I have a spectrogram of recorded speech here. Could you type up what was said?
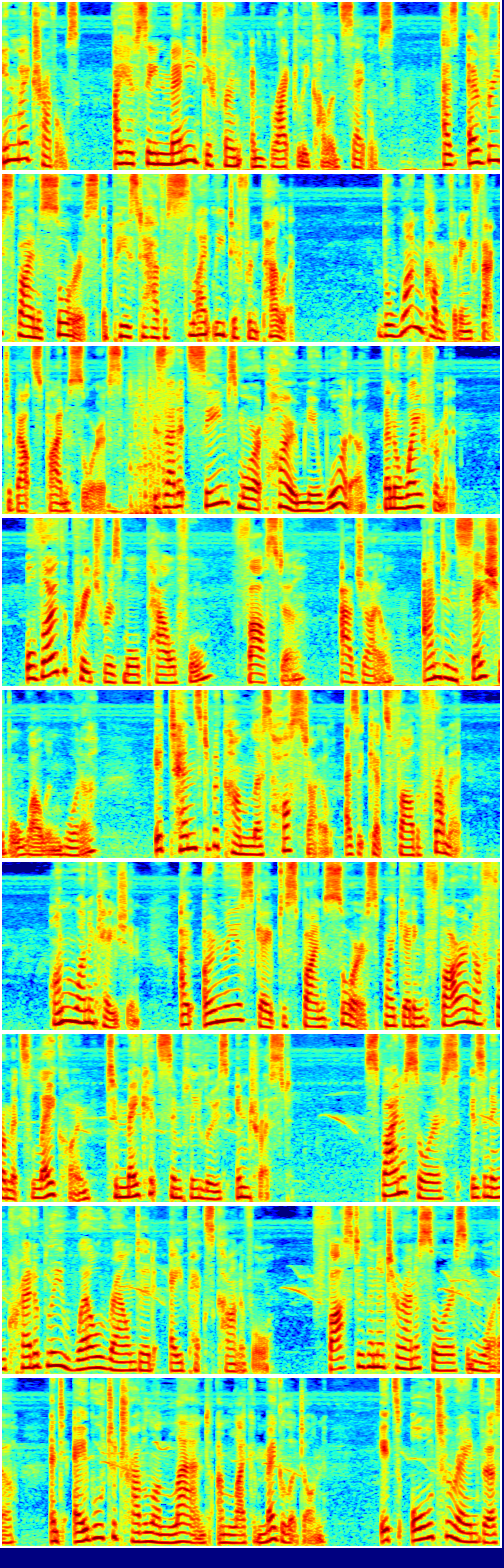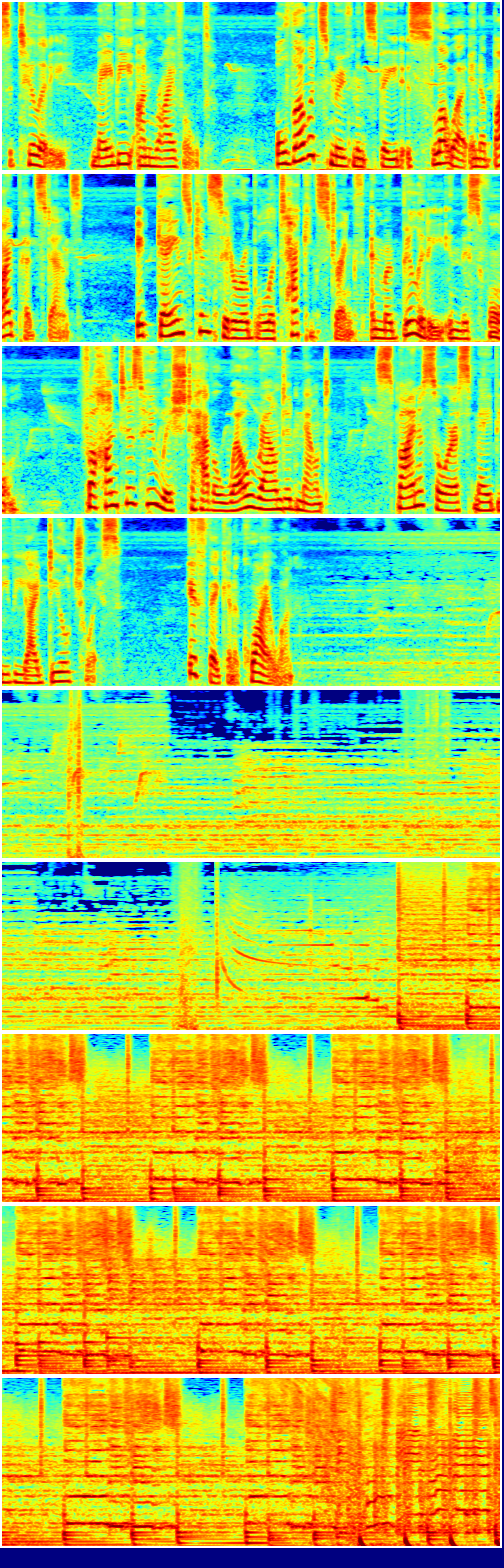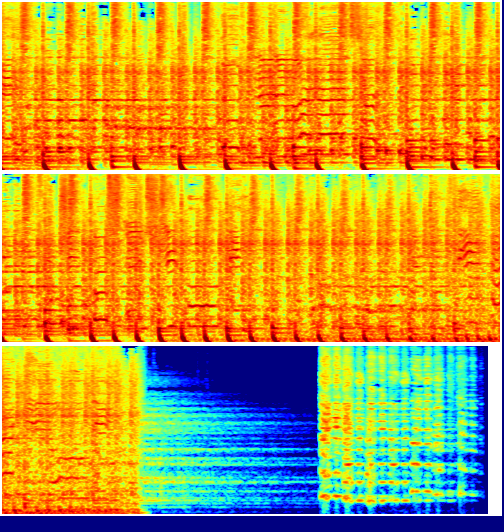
In my travels, I have seen many different and brightly coloured sails, as every Spinosaurus appears to have a slightly different palette. The one comforting fact about Spinosaurus is that it seems more at home near water than away from it. Although the creature is more powerful, faster, agile, and insatiable while in water, it tends to become less hostile as it gets farther from it. On one occasion, I only escaped a Spinosaurus by getting far enough from its lake home to make it simply lose interest. Spinosaurus is an incredibly well rounded apex carnivore, faster than a Tyrannosaurus in water, and able to travel on land unlike a megalodon. Its all terrain versatility may be unrivaled. Although its movement speed is slower in a biped stance, it gains considerable attacking strength and mobility in this form. For hunters who wish to have a well rounded mount, Spinosaurus may be the ideal choice, if they can acquire one.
